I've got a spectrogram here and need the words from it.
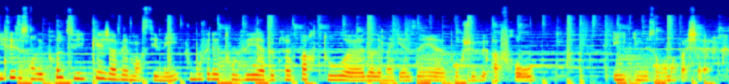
Ici, ce sont les produits que j'avais mentionnés. Vous pouvez les trouver à peu près partout euh, dans les magasins pour cheveux afro. Et ils ne sont vraiment pas chers.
